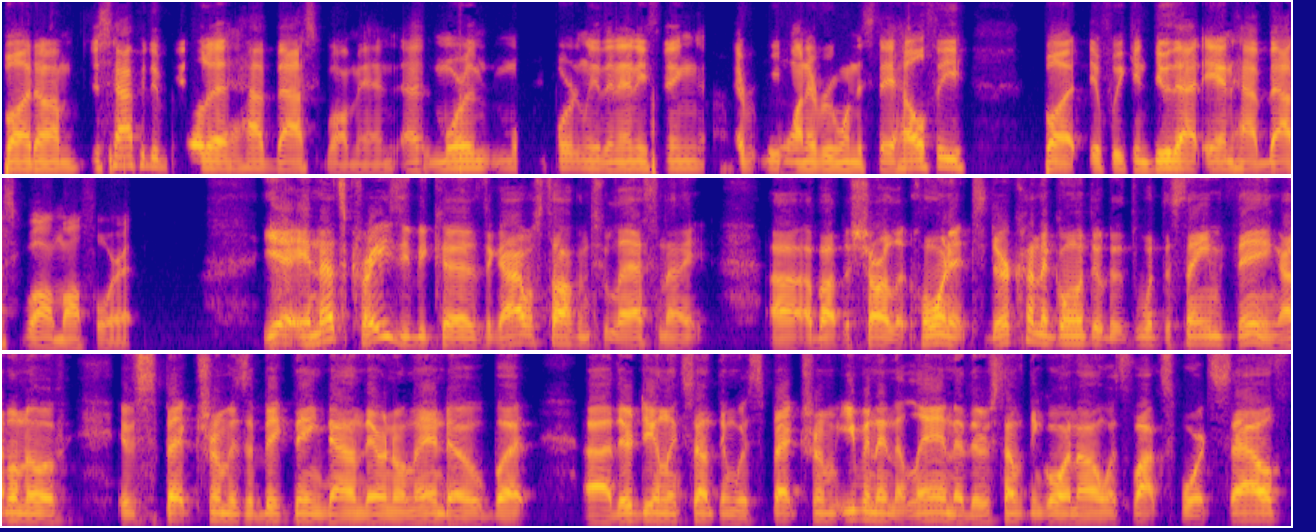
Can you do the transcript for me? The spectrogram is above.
but um, just happy to be able to have basketball, man. As more, more importantly than anything, every, we want everyone to stay healthy. But if we can do that and have basketball, I'm all for it. Yeah, and that's crazy because the guy I was talking to last night uh, about the Charlotte Hornets, they're kind of going through the, with the same thing. I don't know if if Spectrum is a big thing down there in Orlando, but uh, they're dealing something with Spectrum. Even in Atlanta, there's something going on with Fox Sports South.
